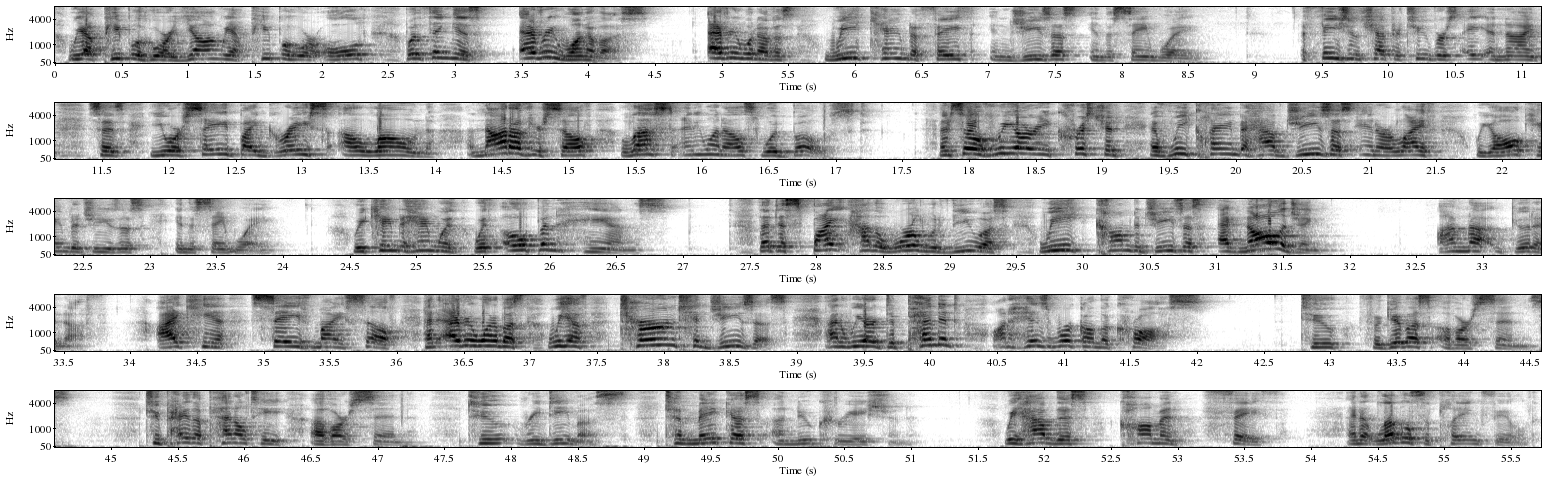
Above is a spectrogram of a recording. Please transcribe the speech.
We have people who are young, we have people who are old. But the thing is, every one of us, every one of us, we came to faith in Jesus in the same way. Ephesians chapter 2 verse 8 and 9 says, "You are saved by grace alone, not of yourself, lest anyone else would boast." And so if we are a Christian, if we claim to have Jesus in our life, we all came to Jesus in the same way. We came to him with, with open hands. That despite how the world would view us, we come to Jesus acknowledging, I'm not good enough. I can't save myself. And every one of us, we have turned to Jesus and we are dependent on his work on the cross to forgive us of our sins, to pay the penalty of our sin, to redeem us, to make us a new creation. We have this common faith and it levels the playing field.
